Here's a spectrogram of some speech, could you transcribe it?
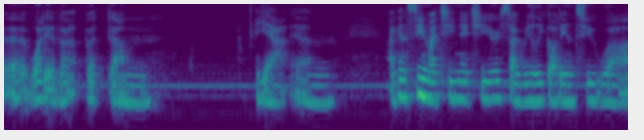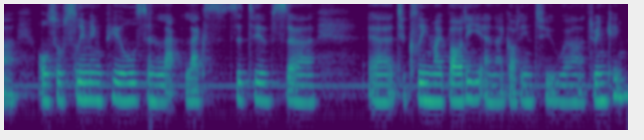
uh, whatever. But um, yeah. Um, I can see in my teenage years, I really got into uh, also slimming pills and la- laxatives uh, uh, to clean my body, and I got into uh, drinking.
